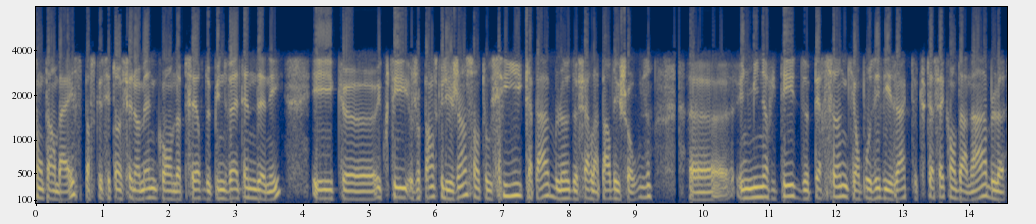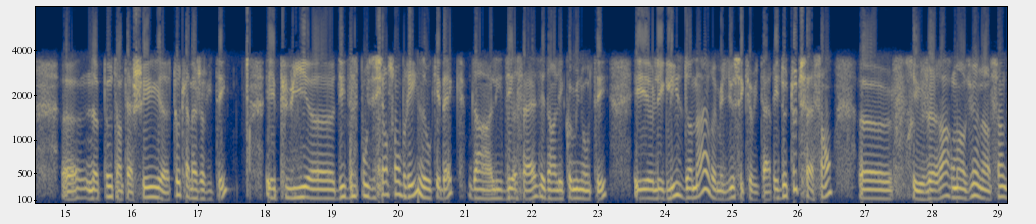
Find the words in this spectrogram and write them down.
sont en baisse, parce que c'est un phénomène qu'on observe depuis une vingtaine d'années, et que, écoutez, je pense que les gens sont aussi capables de faire la part des choses. une minorité de personnes qui ont posé des actes tout à fait condamnables ne peut entacher toute la majorité. Et puis, euh, des dispositions sont prises au Québec, dans les diocèses et dans les communautés, et euh, l'Église demeure un milieu sécuritaire. Et de toute façon, euh, j'ai rarement vu un enfant de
